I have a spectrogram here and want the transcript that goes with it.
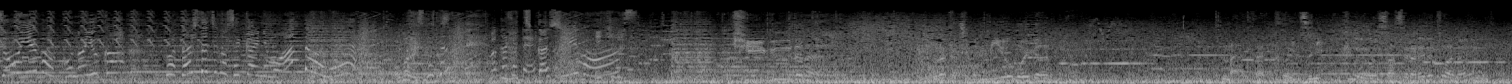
そういえばこの床私たちの世界にもあったわね しいわ行きます奇遇だな俺たちも見覚えがあるまたこいつに苦労させられるとはな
